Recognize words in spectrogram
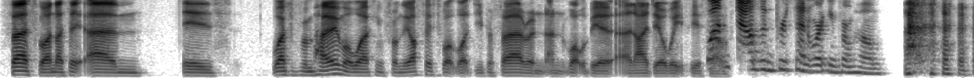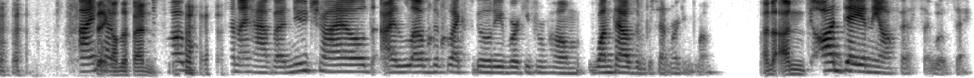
first one I think um, is working from home or working from the office. What what do you prefer, and, and what would be a, an ideal week for yourself? One thousand percent working from home. I Sitting on the fence. and I have a new child. I love the flexibility of working from home. One thousand percent working from home. And and odd day in the office, I will say.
